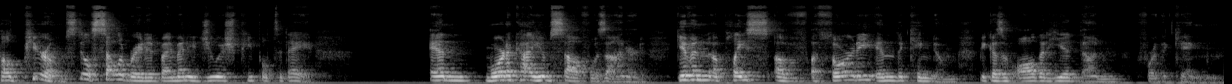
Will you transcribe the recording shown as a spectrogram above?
called Purim, still celebrated by many Jewish people today. And Mordecai himself was honored, given a place of authority in the kingdom because of all that he had done for the king.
